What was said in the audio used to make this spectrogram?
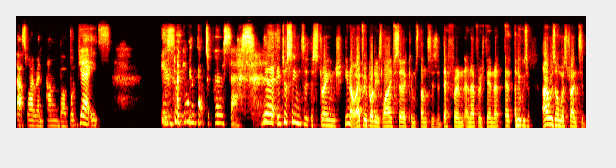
that's why I went Amber. But yeah, it's it's it again a to process. Yeah, it just seems a strange, you know, everybody's life circumstances are different and everything. And, and, and it was, I was almost trying to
